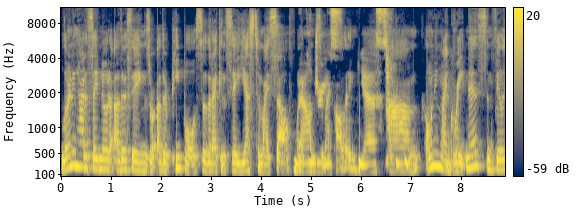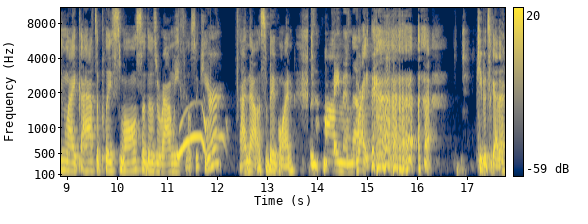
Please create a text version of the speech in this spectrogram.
Learning how to say no to other things or other people so that I can say yes to myself when Boundaries. it comes to my calling. Yes. um, owning my greatness and feeling like I have to play small so those around me feel secure I know it's a big one. Amen. Right. keep it together.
